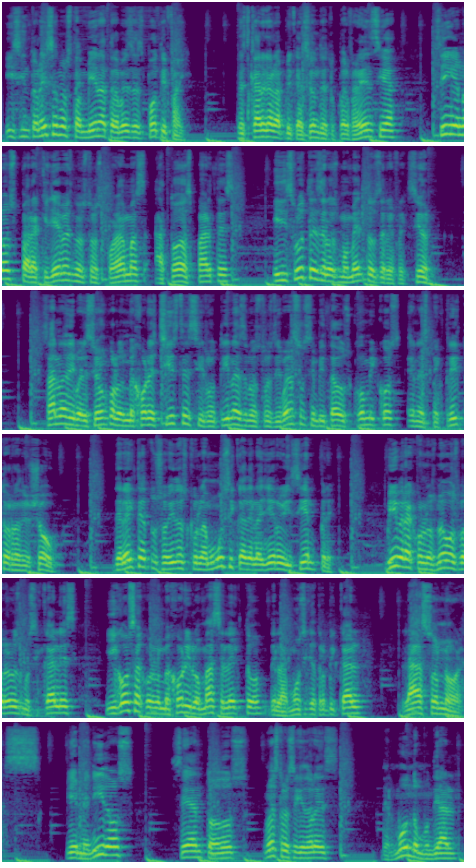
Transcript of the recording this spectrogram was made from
y sintonízanos también a través de Spotify. Descarga la aplicación de tu preferencia, síguenos para que lleves nuestros programas a todas partes y disfrutes de los momentos de reflexión. Sana diversión con los mejores chistes y rutinas de nuestros diversos invitados cómicos en Espectrito Radio Show. Deleite a tus oídos con la música del ayer y siempre. Vibra con los nuevos valores musicales y goza con lo mejor y lo más selecto de la música tropical, las sonoras. Bienvenidos sean todos nuestros seguidores del mundo mundial,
